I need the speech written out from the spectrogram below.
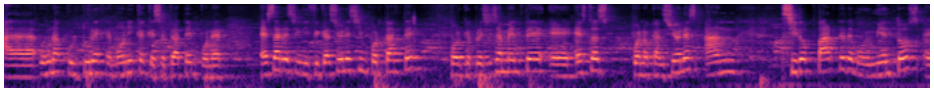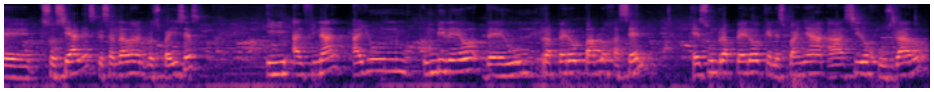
a una cultura hegemónica que se trata de imponer. Esa resignificación es importante porque precisamente eh, estas bueno, canciones han sido parte de movimientos eh, sociales que se han dado en los países y al final hay un, un video de un rapero Pablo Hasél. Es un rapero que en España ha sido juzgado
